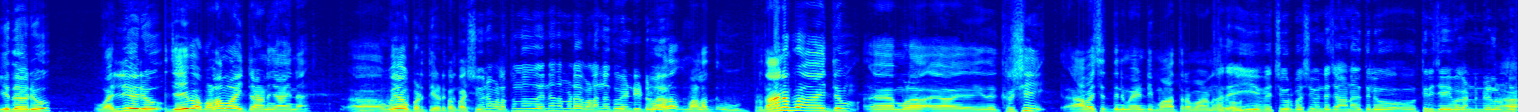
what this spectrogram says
ഇതൊരു വലിയൊരു ജൈവ വളമായിട്ടാണ് ഞാൻ ഇതിനെ ഉപയോഗപ്പെടുത്തിയെടുക്കുന്നത്. പശുവിനെ വളർത്തുന്നത് തന്നെ നമ്മുടെ വളങ്ങൾക്ക് വേണ്ടിയിട്ടുള്ള വള പ്രധാനമായിട്ടും നമ്മൾ ഇത് കൃഷി ആവശ്യത്തിന് വേണ്ടി മാത്രമാണ് അതെ ഈ വെച്ചൂർ പശുവിന്റെ ചാണകത്തിൽ ഒത്തിരി ജൈവ കണ്ടന്റുകൾ ആ,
